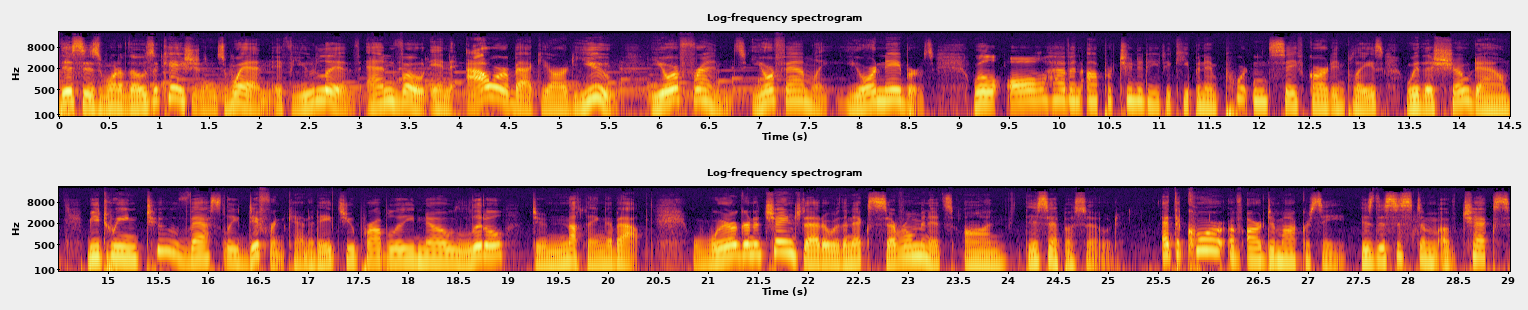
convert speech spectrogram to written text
This is one of those occasions when, if you live and vote in our backyard, you, your friends, your family, your neighbors will all have an opportunity to keep an important safeguard in place with a showdown between two vastly different candidates you probably know little to nothing about. We're going to change that over the next several minutes on this episode. At the core of our democracy is the system of checks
